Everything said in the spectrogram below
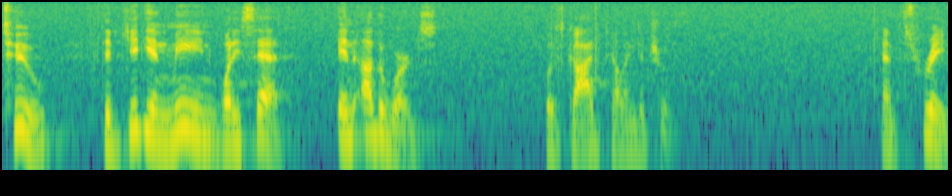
Two, did Gideon mean what he said? In other words, was God telling the truth? And three,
